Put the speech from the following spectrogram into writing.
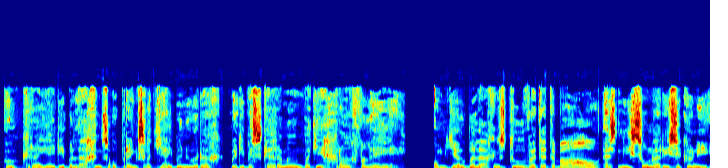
Hoe kry jy die beleggingsopbrengs wat jy benodig met die beskerming wat jy graag wil hê? Om jou beleggingsdoelwitte te behaal is nie sonder risiko nie.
